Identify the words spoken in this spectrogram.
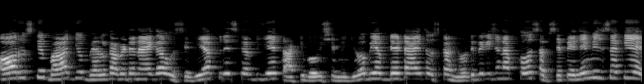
और उसके बाद जो बेल का बटन आएगा, उसे भी आप प्रेस कर दीजिए ताकि भविष्य में जो भी अपडेट आए तो उसका नोटिफिकेशन आपको सबसे पहले मिल सके।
